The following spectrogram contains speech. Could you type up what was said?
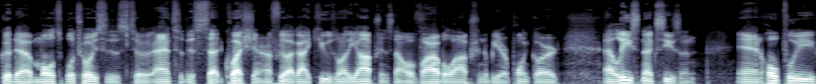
good to have multiple choices to answer this said question. And I feel like IQ is one of the options now, a viable option to be our point guard at least next season. And hopefully,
